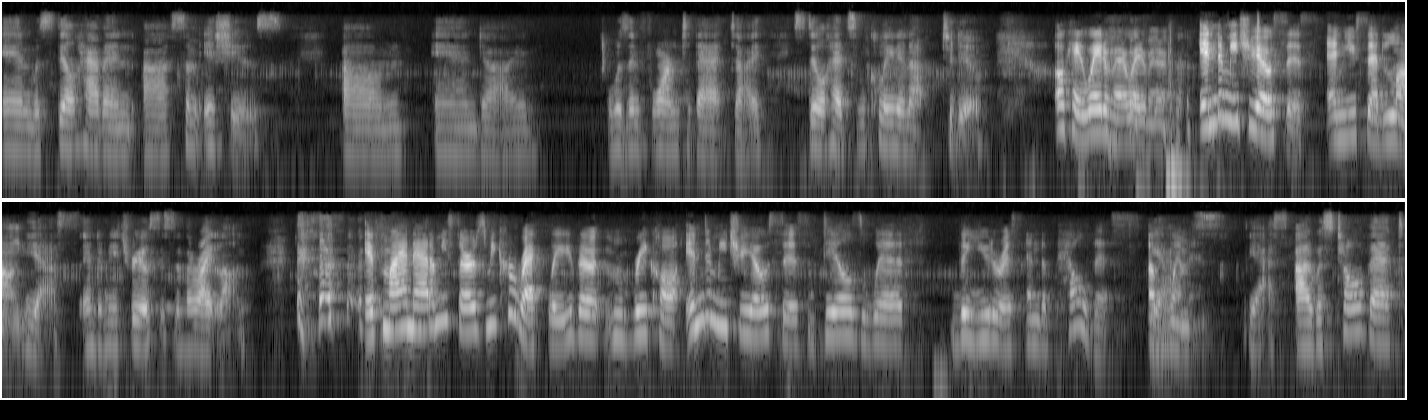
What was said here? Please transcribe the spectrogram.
and was still having uh, some issues. Um, and I was informed that I still had some cleaning up to do. Okay, wait a minute, wait a minute. Endometriosis, and you said lung. Yes, endometriosis in the right lung. if my anatomy serves me correctly, the recall endometriosis deals with the uterus and the pelvis of yes. women. Yes, I was told that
